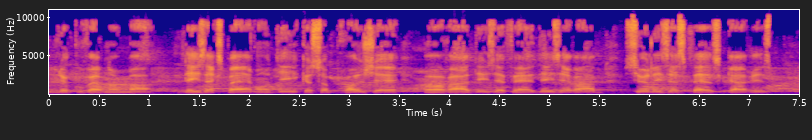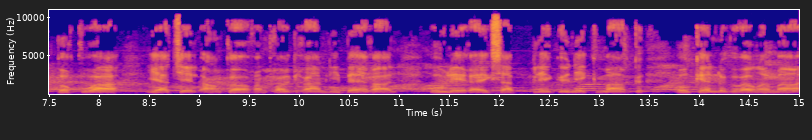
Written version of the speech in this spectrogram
le gouvernement. Des experts ont dit que ce projet aura des effets indésirables sur les espèces caristes. Pourquoi y a-t-il encore un programme libéral où les règles s'appliquent uniquement auxquelles le gouvernement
